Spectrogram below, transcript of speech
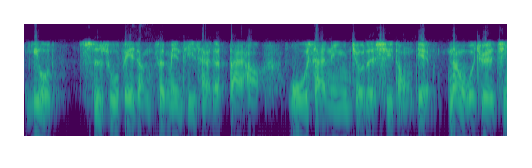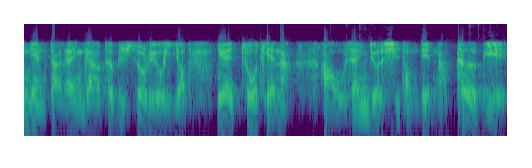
又。试出非常正面题材的代号五三零九的系统店，那我觉得今天大家应该要特别去做留意哦，因为昨天呢，好五三零九的系统店它特别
